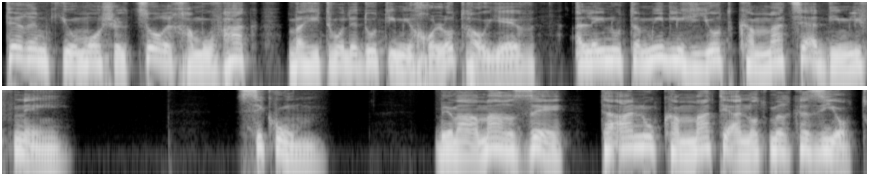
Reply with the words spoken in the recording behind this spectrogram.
טרם קיומו של צורך המובהק בהתמודדות עם יכולות האויב, עלינו תמיד להיות כמה צעדים לפני. סיכום במאמר זה טענו כמה טענות מרכזיות.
